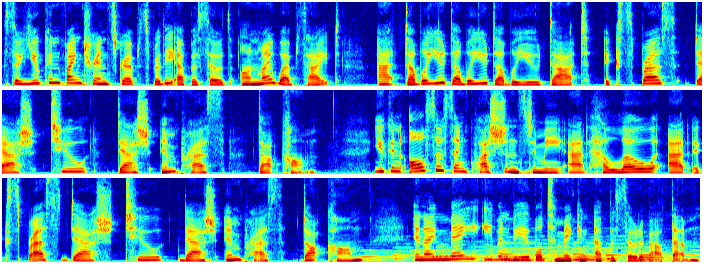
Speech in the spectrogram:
so you can find transcripts for the episodes on my website at www.express-2-impress.com. You can also send questions to me at hello at express-2-impress.com, and I may even be able to make an episode about them.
